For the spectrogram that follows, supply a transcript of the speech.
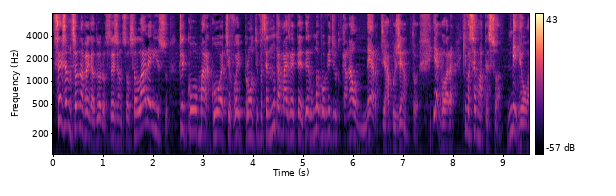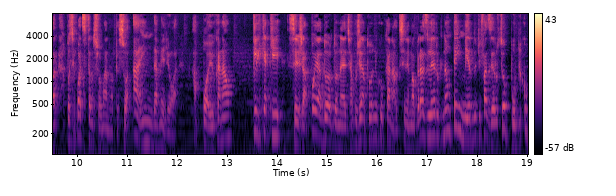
Seja no seu navegador ou seja no seu celular, é isso. Clicou, marcou, ativou e pronto, e você nunca mais vai perder um novo vídeo do canal Nerd Rabugento. E agora que você é uma pessoa melhor, você pode se transformar numa pessoa ainda melhor. Apoie o canal, clique aqui, seja apoiador do Nerd Rabugento, o único canal de cinema brasileiro que não tem medo de fazer o seu público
